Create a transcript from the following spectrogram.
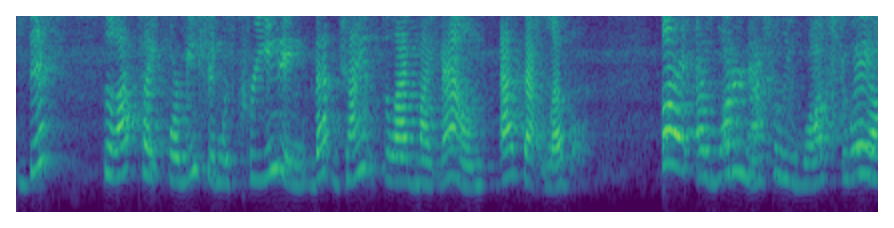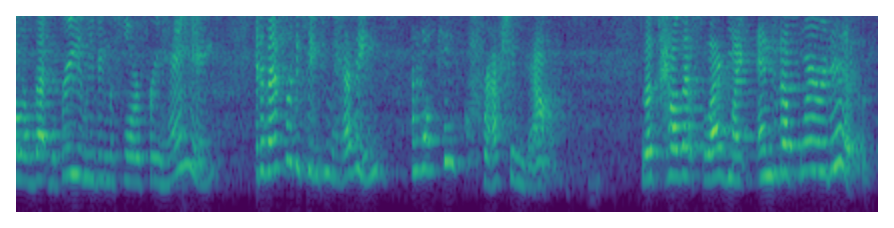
this stalactite formation was creating that giant stalagmite mound at that level. But as water naturally washed away all of that debris, leaving the floor free hanging, it eventually became too heavy and it all came crashing down. So that's how that stalagmite ended up where it is.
